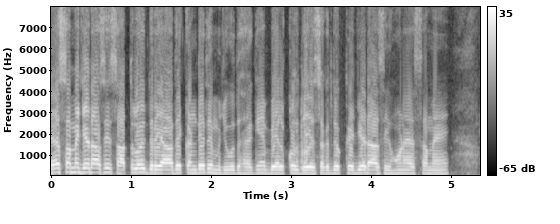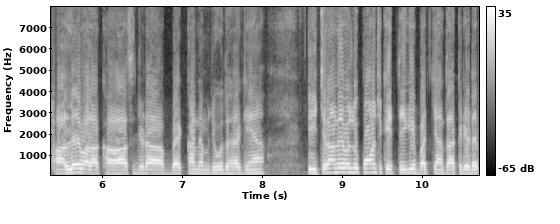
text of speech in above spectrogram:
ਇਸ ਸਮੇਂ ਜਿਹੜਾ ਅਸੀਂ ਸਤਲੁਜ ਦਰਿਆ ਦੇ ਕੰਢੇ ਤੇ ਮੌਜੂਦ ਹੈਗੇ ਆ ਬਿਲਕੁਲ ਦੇਖ ਸਕਦੇ ਹੋ ਕਿ ਜਿਹੜਾ ਅਸੀਂ ਹੁਣ ਇਸ ਸਮੇਂ ਆਲੇ ਵਾਲਾ ਖਾਸ ਜਿਹੜਾ ਬੈਕਾਂ ਦੇ ਮੌਜੂਦ ਹੈਗੇ ਆ ਟੀਚਰਾਂ ਦੇ ਵੱਲੋਂ ਪਹੁੰਚ ਕੀਤੀ ਗਈ, ਬੱਚਿਆਂ ਤੱਕ ਜਿਹੜੇ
